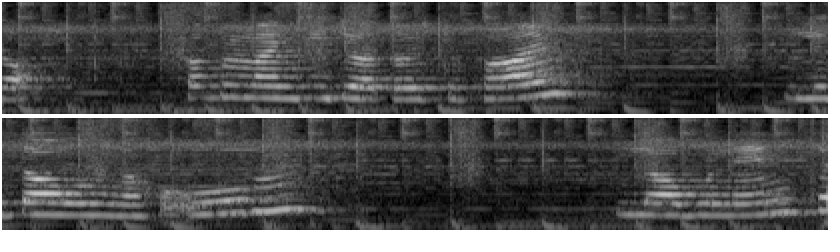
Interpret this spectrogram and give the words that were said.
Ja, ich hoffe, mein Video hat euch gefallen. Viele Daumen nach oben, viele Abonnente.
